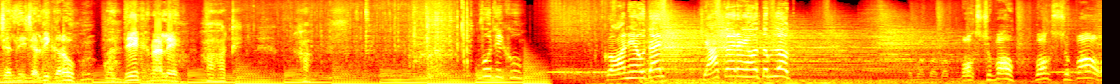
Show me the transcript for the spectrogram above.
जल्दी जल्दी करो। कोई देख ना ले। हाँ हाँ ठीक। हाँ। वो देखो। कौन है उधर? क्या कर रहे हो तुम लोग? बॉक्स छुपाओ बॉक्स छुपाओ।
